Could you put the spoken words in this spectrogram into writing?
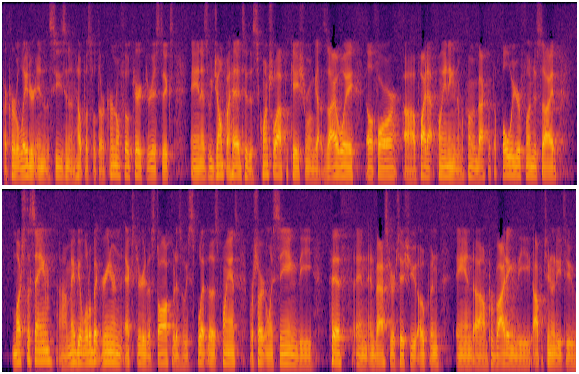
occur later into the season and help us with our kernel fill characteristics. And as we jump ahead to the sequential application where we've got Xyway, LFR uh, applied at planting, and then we're coming back with the foliar fungicide, much the same, uh, maybe a little bit greener in the exterior of the stalk, but as we split those plants, we're certainly seeing the pith and, and vascular tissue open and um, providing the opportunity to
